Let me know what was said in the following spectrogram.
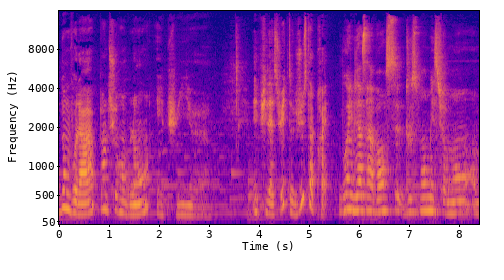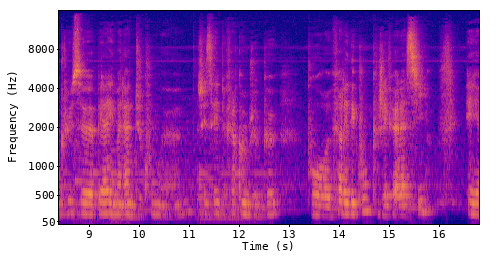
Donc voilà, peinture en blanc et puis, euh, et puis la suite juste après. Bon et bien ça avance doucement mais sûrement. En plus PA est malade du coup j'essaye de faire comme je peux pour faire les découpes. Je les fais à la scie. Et,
